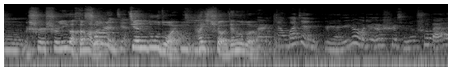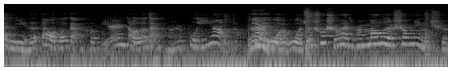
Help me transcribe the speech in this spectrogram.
嗯，是是一个很好的双刃剑。监督作用嗯，它是有监督作用。但但关键人肉这个事情，就说白了，你的道德感和别人道德感可能是不一样的。但是我我觉得，说实话，就是猫的生命权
